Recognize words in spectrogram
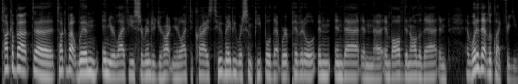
talk about uh, talk about when in your life you surrendered your heart and your life to Christ. Who maybe were some people that were pivotal in in that and uh, involved in all of that, and, and what did that look like for you?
